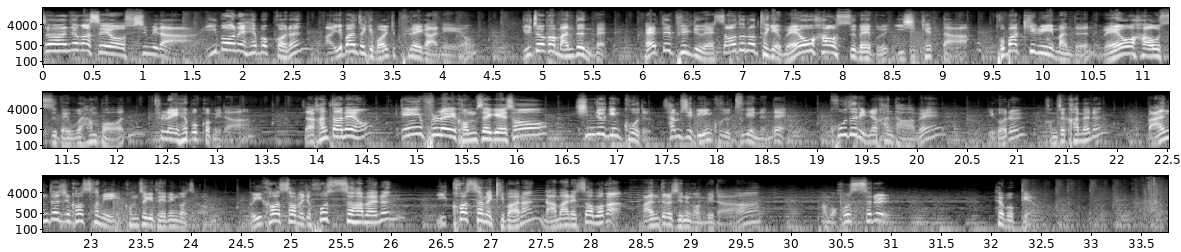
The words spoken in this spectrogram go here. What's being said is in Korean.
자 안녕하세요. 수시입니다. 이번에 해볼 거는 아, 일반적인 멀티플레이가 아니에요. 유저가 만든 맵 배틀필드의 서든어택의 웨어하우스 맵을 이식했다. 도바키님이 만든 웨어하우스 맵을 한번 플레이 해볼 겁니다. 자 간단해요. 게임 플레이 검색에서 16인 코드 32인 코드 두 개 있는데 코드를 입력한 다음에 이거를 검색하면은 만들어진 커스텀이 검색이 되는 거죠. 이 커스텀을 이제 호스트 하면은 이 커스텀에 기반한 나만의 서버가 만들어지는 겁니다. 한번 호스트를 해볼게요.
